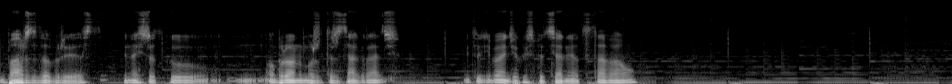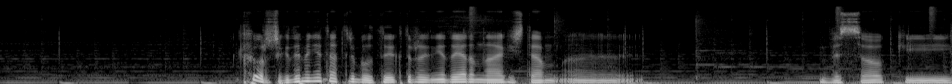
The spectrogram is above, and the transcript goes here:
Bardzo dobry jest. I na środku obrony może też zagrać. I tu nie będzie jakoś specjalnie odstawał. Kurczę, gdyby nie te atrybuty, które nie dojadą na jakiś tam yy, wysoki,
